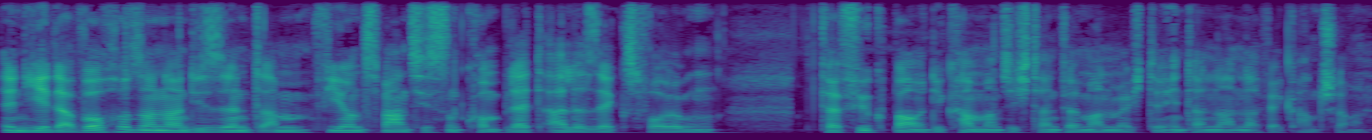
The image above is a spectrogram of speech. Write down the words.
in jeder Woche, sondern die sind am 24. komplett alle sechs Folgen verfügbar und die kann man sich dann, wenn man möchte, hintereinander weg anschauen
